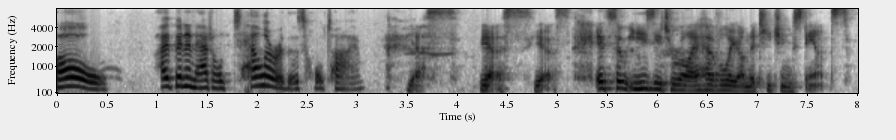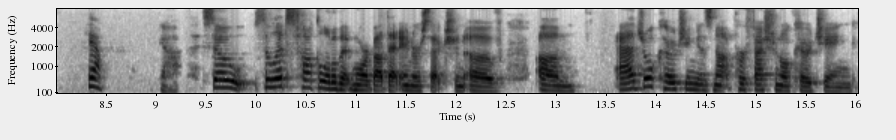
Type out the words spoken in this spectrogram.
oh, I've been an Agile teller this whole time. Yes, yes, yes. It's so easy to rely heavily on the teaching stance. Yeah. Yeah. So, so let's talk a little bit more about that intersection of um, agile coaching is not professional coaching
